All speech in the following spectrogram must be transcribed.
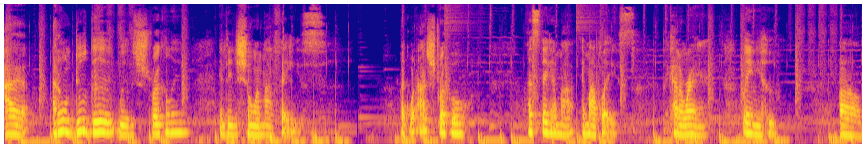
I I don't do good with struggling and then showing my face. Like when I struggle, I stay in my in my place kind of ran. But anywho, um,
